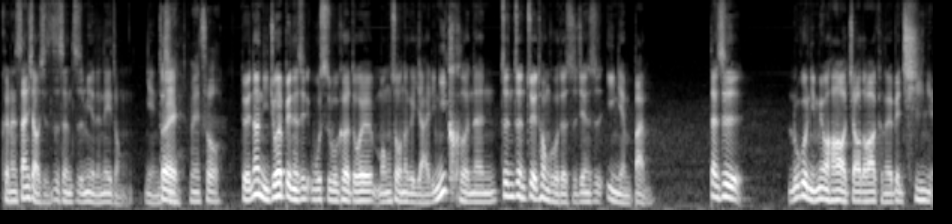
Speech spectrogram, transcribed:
可能三小时自生自灭的那种年纪，对，没错，对，那你就会变成是无时无刻都会蒙受那个压力。你可能真正最痛苦的时间是一年半，但是如果你没有好好教的话，可能会变七年。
